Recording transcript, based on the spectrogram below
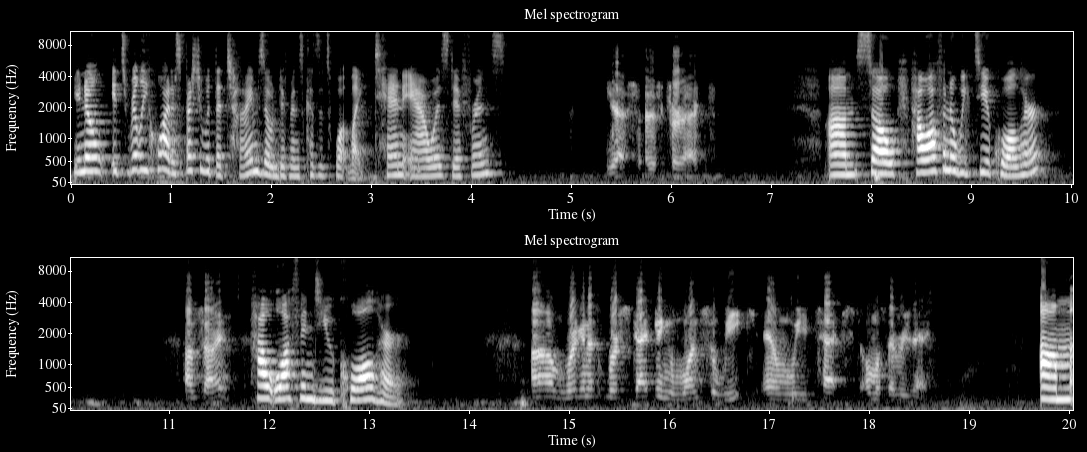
you know, it's really hard, especially with the time zone difference, because it's what, like 10 hours difference? Yes, that is correct. Um, so, how often a week do you call her? I'm sorry. How often do you call her? Um, we're gonna we're skyping once a week, and we text almost every day. Um,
